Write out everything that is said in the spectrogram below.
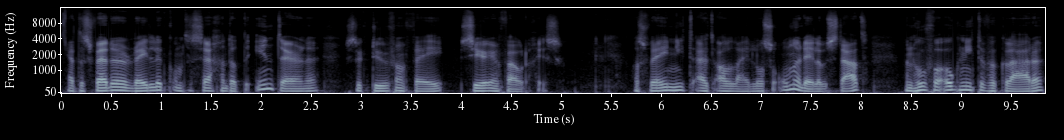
Het is verder redelijk om te zeggen dat de interne structuur van V zeer eenvoudig is. Als V niet uit allerlei losse onderdelen bestaat, dan hoeven we ook niet te verklaren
